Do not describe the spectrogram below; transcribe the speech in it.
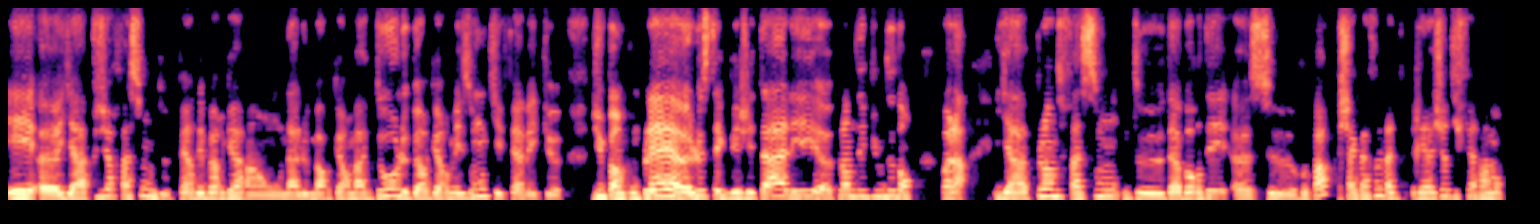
Et euh, il y a plusieurs façons de faire des burgers. Hein. On a le burger McDo, le burger maison qui est fait avec euh, du pain complet, le steak végétal et plein de légumes dedans. Voilà il y a plein de façons de d'aborder euh, ce repas. Chaque personne va réagir différemment.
